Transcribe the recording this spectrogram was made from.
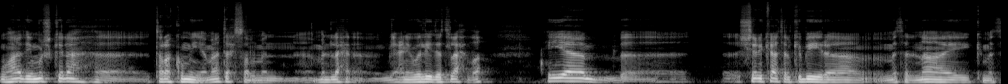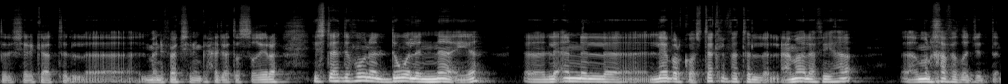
وهذه مشكلة آه، تراكمية ما تحصل من من لح يعني وليدة لحظة. هي ب- الشركات الكبيرة مثل نايك مثل الشركات ال- ال manufacturing الحاجات الصغيرة يستهدفون الدول النائية آه، لأن ال labor cost تكلفة العمالة فيها آه، منخفضة جدا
